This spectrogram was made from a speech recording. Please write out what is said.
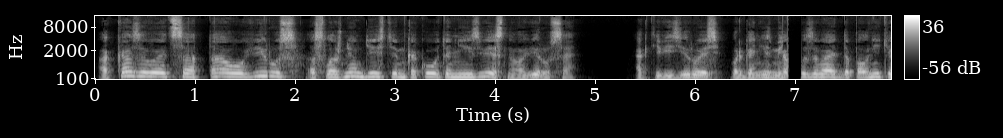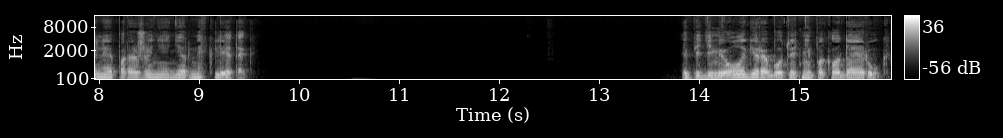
Оказывается, тау-вирус осложнен действием какого-то неизвестного вируса. Активизируясь в организме, вызывает дополнительное поражение нервных клеток. Эпидемиологи работают не покладая рук,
